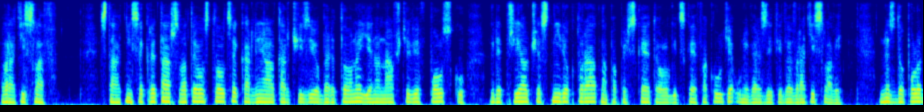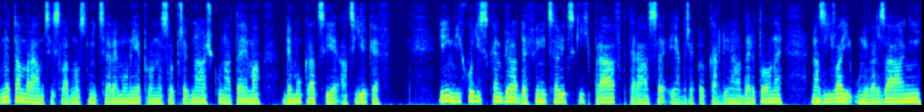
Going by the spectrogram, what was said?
Vratislav. Státní sekretář svatého stolce kardinál Tarcísio Bertone je na návštěvě v Polsku, kde přijal čestný doktorát na Papežské teologické fakultě univerzity ve Vratislavi. Dnes dopoledne tam v rámci slavnostní ceremonie pronesl přednášku na téma demokracie a církev. Jejím východiskem byla definice lidských práv, která se, jak řekl kardinál Bertone, nazývají univerzální,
